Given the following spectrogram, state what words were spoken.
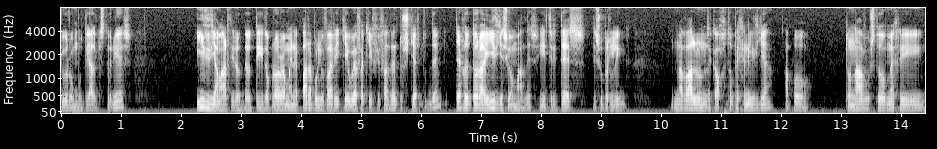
Euro, Mundial και ιστορίες. Ήδη διαμαρτύρονται ότι το πρόγραμμα είναι πάρα πολύ βαρύ και η UEFA και η FIFA δεν τους σκέφτονται. Και έρχονται τώρα οι ίδιες οι ομάδες, οι ιδρυτές της Super League, να βάλουν 18 παιχνίδια από τον Αύγουστο μέχρι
